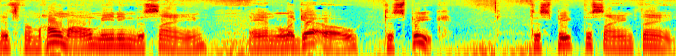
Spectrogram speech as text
It's from homo, meaning the same, and legeo, to speak. To speak the same thing.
